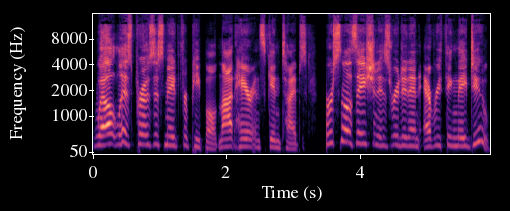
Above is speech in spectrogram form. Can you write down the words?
Well, Liz, Prose is made for people, not hair and skin types. Personalization is rooted in everything they do,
